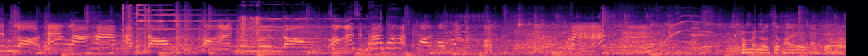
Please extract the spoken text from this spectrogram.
ติมหลอดแท่งละ5,000 ดอง 2 อัน 10,000 ดอง 2 อัน 15 บาทพอครบยัง หมา ทำไมเราเซอร์ไพรส์กับการเจอหมา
